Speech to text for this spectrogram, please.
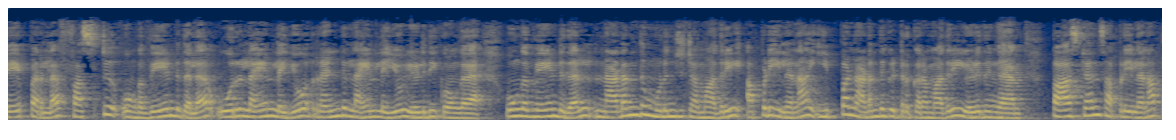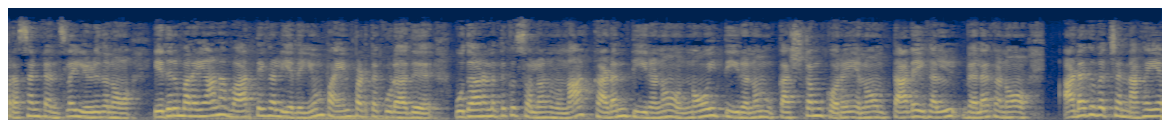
பேப்பர்ல ஃபர்ஸ்ட் உங்க வேண்டுதலை ஒரு லைன்லயோ ரெண்டு லைன்லயோ எழுதிக்கோங்க. உங்க வேண்டுதல் நடந்து முடிஞ்சிட்ட மாதிரி அப்படி இல்லைன்னா இப்ப நடந்துகிட்டு இருக்கிற மாதிரி எழுதுங்க. பாஸ்ட் டென்ஸ் அப்படி இல்லைன்னா பிரசன்ட் டென்ஸ்ல எழுதணும். எதிர்மறையான வார்த்தைகள் எதையும் பயன்படுத்தக்கூடாது. உதாரணத்துக்கு சொல்லணும்னா கடன் தீரணும் நோய் தீரணும் கஷ்டம் குறையணும் தடைகள் விலகணும் அடகு வச்ச நகையை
